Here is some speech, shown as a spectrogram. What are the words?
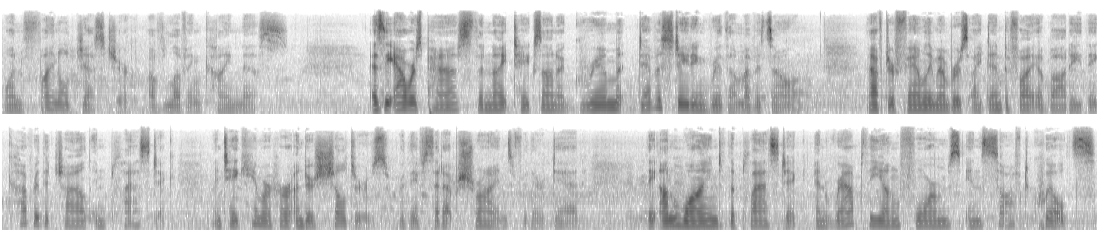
one final gesture of loving kindness. As the hours pass, the night takes on a grim, devastating rhythm of its own. After family members identify a body, they cover the child in plastic and take him or her under shelters where they've set up shrines for their dead. They unwind the plastic and wrap the young forms in soft quilts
